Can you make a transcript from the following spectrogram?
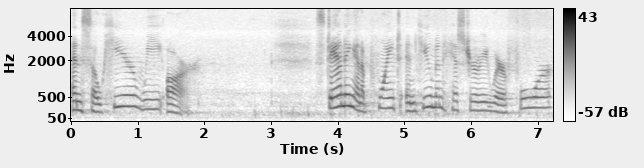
And so here we are, standing at a point in human history where four,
